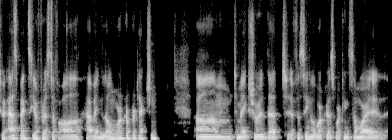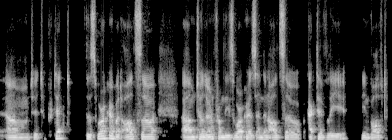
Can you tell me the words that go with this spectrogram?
two aspects here. First of all having lone worker protection um, to make sure that if a single worker is working somewhere um, to, to protect this worker, but also um, to learn from these workers and then also actively be involved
